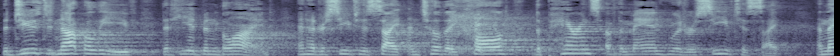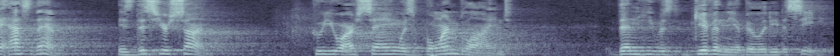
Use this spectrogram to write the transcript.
The Jews did not believe that he had been blind and had received his sight until they called the parents of the man who had received his sight. And they asked them, Is this your son, who you are saying was born blind? Then he was given the ability to see.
